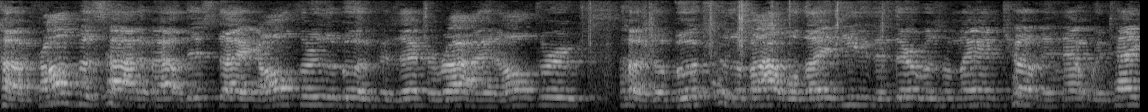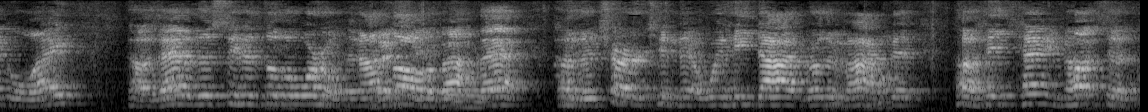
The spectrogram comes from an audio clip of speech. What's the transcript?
uh, prophesied about this day all through the book of Zechariah and all through uh, the books of the Bible. They knew that there was a man coming that would take away uh, that of the sins of the world. And I thought about that of the church, and that when he died, Brother Mike, that uh, he came not to,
